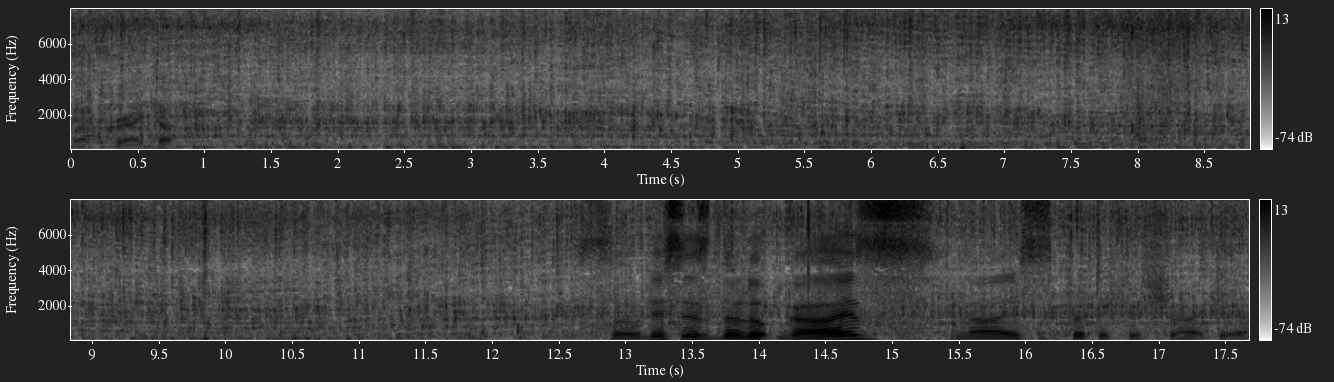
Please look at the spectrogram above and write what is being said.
back right up. So this is the look guys. Nice pretty fish right there.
